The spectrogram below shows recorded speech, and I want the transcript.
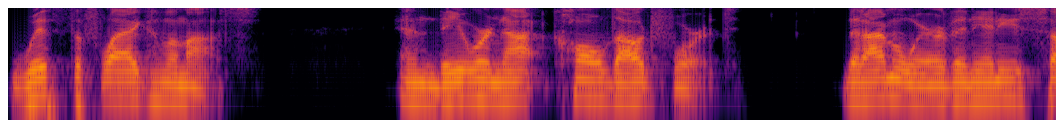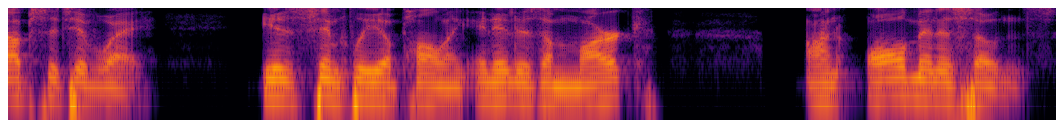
with the flag of Hamas, and they were not called out for it, that I'm aware of in any substantive way, is simply appalling. And it is a mark on all Minnesotans,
